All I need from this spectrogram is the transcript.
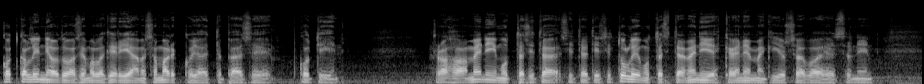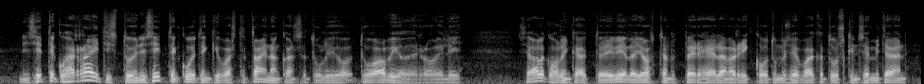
Kotkan linja-autoasemalla kerjäämässä markkoja, että pääsee kotiin. Rahaa meni, mutta sitä, sitä tietysti tuli, mutta sitä meni ehkä enemmänkin jossain vaiheessa. Niin, niin sitten kun hän raitistui, niin sitten kuitenkin vasta Tainan kanssa tuli jo tuo avioero. Eli se alkoholin käyttö ei vielä johtanut perhe-elämän rikkoutumiseen, vaikka tuskin se mitään –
